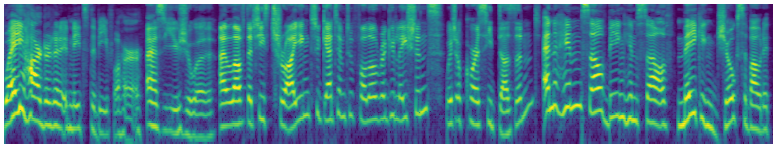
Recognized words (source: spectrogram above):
way harder than it needs to be for her. As usual. I love that she's trying to get him to follow regulations, which of course he doesn't. And himself being himself, making jokes about it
